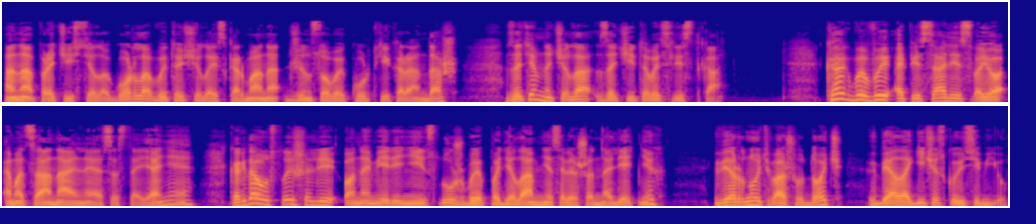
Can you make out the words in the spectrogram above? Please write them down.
Она прочистила горло, вытащила из кармана джинсовой куртки карандаш, затем начала зачитывать с листка. Как бы вы описали свое эмоциональное состояние, когда услышали о намерении службы по делам несовершеннолетних вернуть вашу дочь в биологическую семью?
